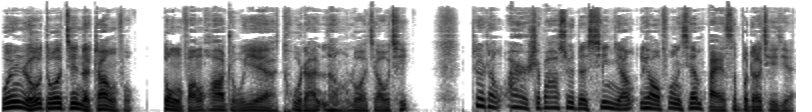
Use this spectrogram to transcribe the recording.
温柔多金的丈夫洞房花烛夜突然冷落娇妻，这让二十八岁的新娘廖凤仙百思不得其解。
